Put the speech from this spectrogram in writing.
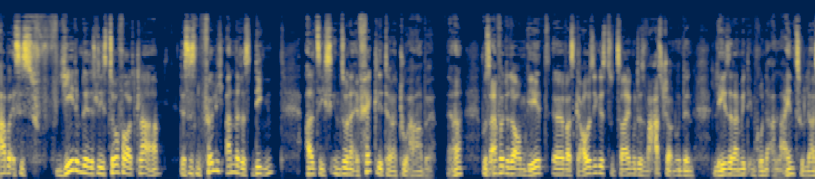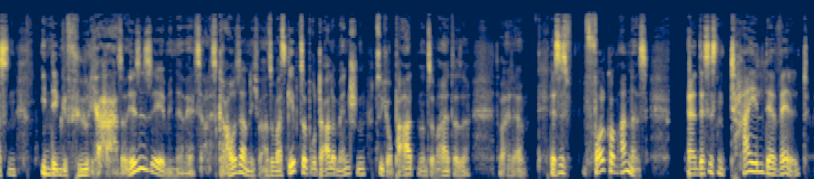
Aber es ist jedem, der das liest, sofort klar, das ist ein völlig anderes Ding, als ich es in so einer Effektliteratur habe, ja, wo es einfach nur darum geht, äh, was Grausiges zu zeigen und das war's schon und den Leser damit im Grunde allein zu lassen, in dem Gefühl, ja, so ist es eben in der Welt, ist alles grausam, nicht wahr? So was gibt so brutale Menschen, Psychopathen und so weiter, so, so weiter. Das ist vollkommen anders. Äh, das ist ein Teil der Welt,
